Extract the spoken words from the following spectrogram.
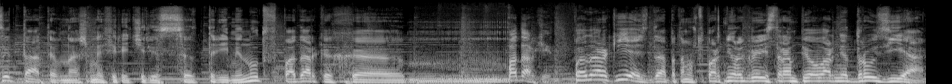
Цитаты в нашем эфире через э, три минут. В подарках э, Подарки. Подарок есть, да, потому что партнер игры ресторан «Пивоварня Друзья».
